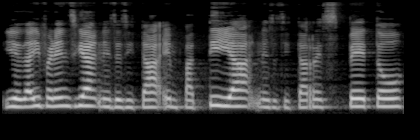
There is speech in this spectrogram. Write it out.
Y esa diferencia necesita empatía, necesita respeto,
